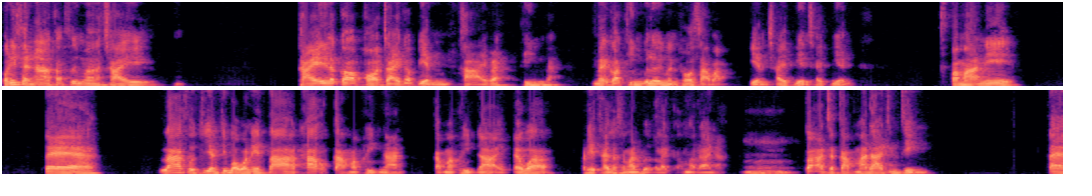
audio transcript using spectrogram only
วันนี้แสนห้าก็ซื้อมาใช้ ใช้แล้วก็พอใจก็เปลี่ยนขายไปทิ้งไปแม่ก็ทิ้งไปเลยเหมือนโทรศัพท์อะเปลี่ยนใช้เปลี่ยนใช้เปลี่ยน ประมาณนี้ แต่ล่าสุดที่อย่างที่บอกว่าเนต้าถ้าเขากลับมาผลิตงาน กลับมาผลิตได้ แปลว่าประเทศไทยก็สามารถเบิกอะไรเข้ามาได้นะอืมก็อาจจะกลับมาได้จริง ๆ แต่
